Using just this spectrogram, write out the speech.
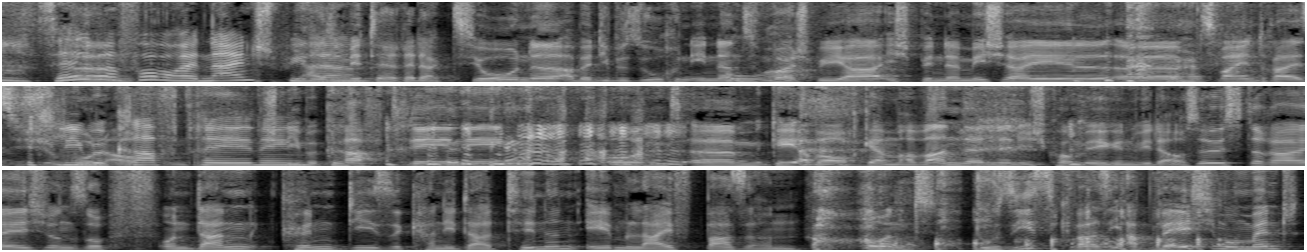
Selber vorbereiten, Einspieler. Also mit der Redaktion, ne? aber die besuchen ihn dann zum Oha. Beispiel, ja, ich bin der Michael, äh, 32, Ich liebe Krafttraining. Ich liebe Krafttraining und ähm, gehe aber auch gerne mal wandern, denn ich komme irgendwie da aus Österreich und so. Und dann können diese Kandidatinnen eben live buzzern. Und du siehst quasi, ab welchem Moment,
